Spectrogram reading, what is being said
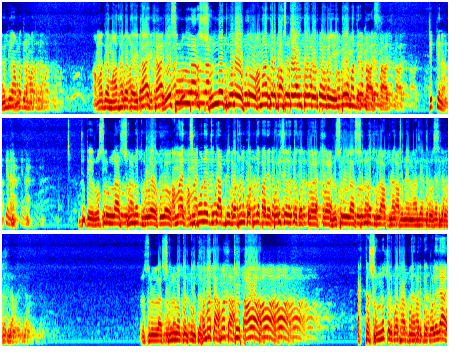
বলি আমাদের মাথা আমাদের মাথা ব্যথা এটাই। রসুল্লাহর সুন্নতগুলো আমাদের বাস্তবায়িত করতে হবে এইটাই আমাদের কাজ। ঠিক কিনা? যদি রসুল্লাহর সুন্নতগুলো আমার জীবনে যদি আপনি গঠন করতে পারে, পরিচালিত করতে পারে, রসুল্লাহর সুন্নতগুলো আপনার জন্য না যেতে রসুল্লাহ সুন্নতের কি ক্ষমতা পাওয়া একটা সুন্নতের কথা আপনাদেরকে বলে যায়।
